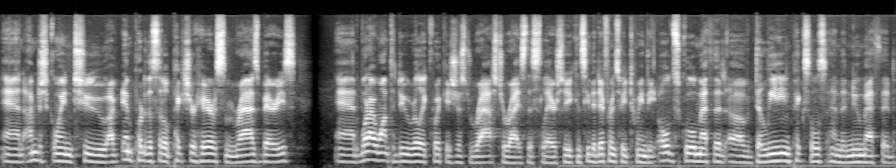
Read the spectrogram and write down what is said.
and I'm just going to, I've imported this little picture here of some raspberries, and what I want to do really quick is just rasterize this layer so you can see the difference between the old school method of deleting pixels and the new method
